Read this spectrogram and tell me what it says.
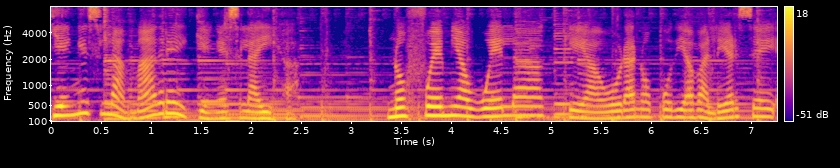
¿Quién es la madre y quién es la hija? ¿No fue mi abuela que ahora no podía valerse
